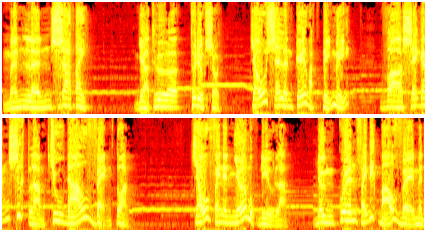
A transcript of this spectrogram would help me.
mệnh lệnh ra tay. Dạ thưa Thôi được rồi. Cháu sẽ lên kế hoạch tỉ mỉ Và sẽ gắng sức làm chu đáo vẹn toàn. Cháu phải nên nhớ một điều là Đừng quên phải biết bảo vệ mình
